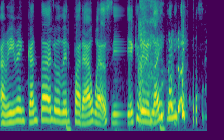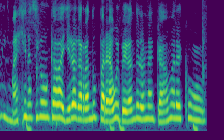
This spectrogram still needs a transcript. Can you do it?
A mí me encanta lo del paraguas, y es que de verdad es tan chistosa la imagen, así como un caballero agarrando un paraguas y pegándole a una cámara, es como...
